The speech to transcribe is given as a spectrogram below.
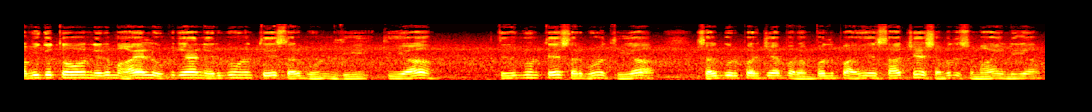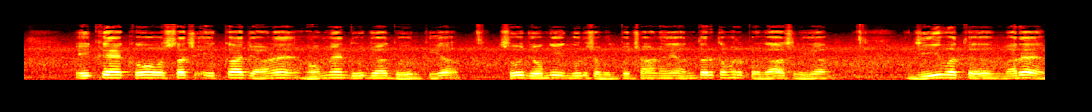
ਅਵਿਗਤੋ ਨਿਰਮਾਇਲ ਉਪਜੈ ਨਿਰਗੁਣ ਤੇ ਸਰਗੁਣ ਦੀ ਕੀਆ। ਤਿਰਗੁਣ ਤੇ ਸਰਗੁਣ ਥਿਆ। ਸਤਗੁਰ ਪਰਚੈ ਪਰਮ ਪਦ ਭਾਈ ਸਾਚੇ ਸ਼ਬਦ ਸਮਾਇ ਲਿਆ। ਏਕੈ ਕੋ ਸਚ ਏਕਾ ਜਾਣੈ, ਹਉਮੈ ਦੂਜਾ ਦੂਰ ਕੀਆ। ਸੋ ਜੋਗੀ ਗੁਰ ਸ਼ਬਦ ਪਛਾਣੈ, ਅੰਤਰ ਕਮਲ ਪ੍ਰਗਾਸ ਲਿਆ ਜੀਵਤ ਮਰੈ,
